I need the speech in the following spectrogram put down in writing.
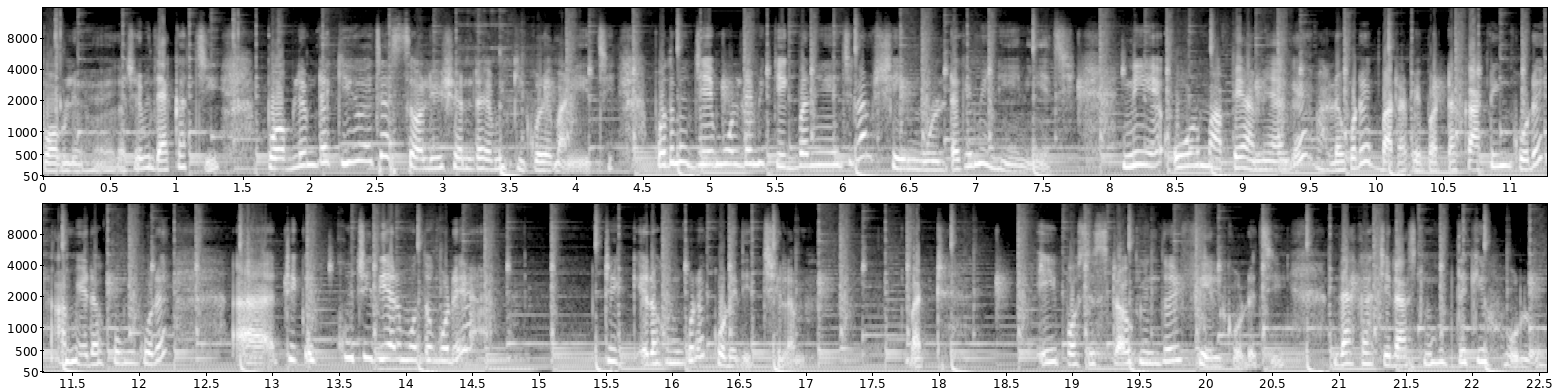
প্রবলেম হয়ে গেছে। আমি দেখাচ্ছি প্রবলেমটা কী হয়েছে সলিউশনটা আমি কী করে বানিয়েছি। প্রথমে যে মোলটা আমি কেক বানিয়ে নিয়েছিলাম সেই মোলটাকে আমি নিয়ে নিয়েছি। নিয়ে ওর মাপে আমি আগে ভালো করে বাটার পেপারটা কাটিং করে আমি এরকম করে ঠিক ওই কুচি দেওয়ার মতো করে ঠিক এরকম করে করে দিচ্ছিলাম। বাট এই প্রসেসটাও কিন্তু আমি ফেল করেছি। দেখাচ্ছি লাস্ট মুহূর্তে কি হলো।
